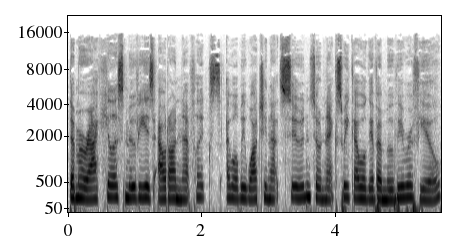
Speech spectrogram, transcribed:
the Miraculous movie is out on Netflix. I will be watching that soon. So next week I will give a movie review.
